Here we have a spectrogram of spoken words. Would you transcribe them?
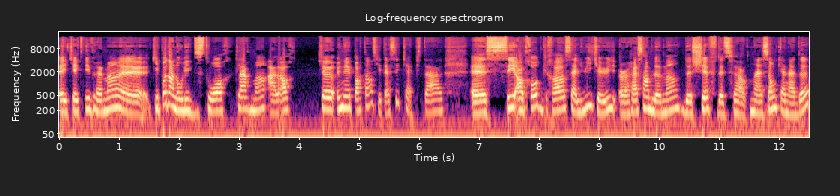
qui a été vraiment, qui n'est pas dans nos livres d'histoire, clairement, alors qui a une importance qui est assez capitale. Euh, c'est entre autres grâce à lui qu'il y a eu un rassemblement de chefs de différentes nations au Canada.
